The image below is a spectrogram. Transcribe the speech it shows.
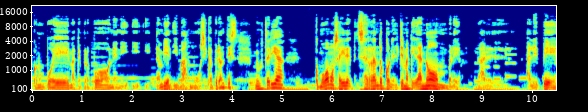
con un poema que proponen y, y- y también, y más música. Pero antes me gustaría, como vamos a ir cerrando con el tema que da nombre al, al EP,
